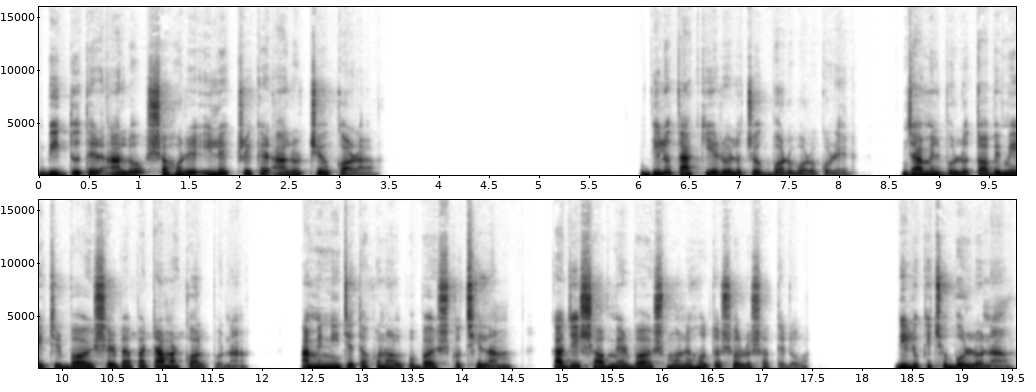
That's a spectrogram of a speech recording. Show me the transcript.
বিদ্যুতের আলো শহরের ইলেকট্রিকের আলোর চেয়েও কড়া। দিলু তাকিয়ে রইল চোখ বড় বড় করে। জামিল বলল, তবে মেয়েটির বয়সের ব্যাপারটা আমার কল্পনা। আমি নিজে তখন অল্প বয়স্ক ছিলাম। কাজেই সব মেয়ের বয়স মনে হতো ষোলো, সতেরো। দিলু কিছু বলল না।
